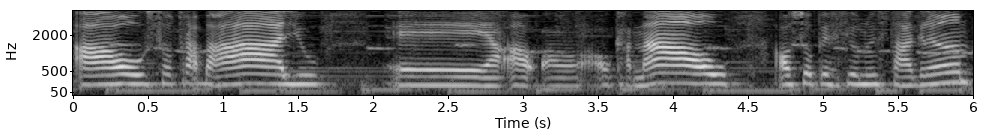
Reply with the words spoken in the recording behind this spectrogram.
ao seu trabalho, é, ao, ao- ao canal, ao seu perfil no Instagram.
